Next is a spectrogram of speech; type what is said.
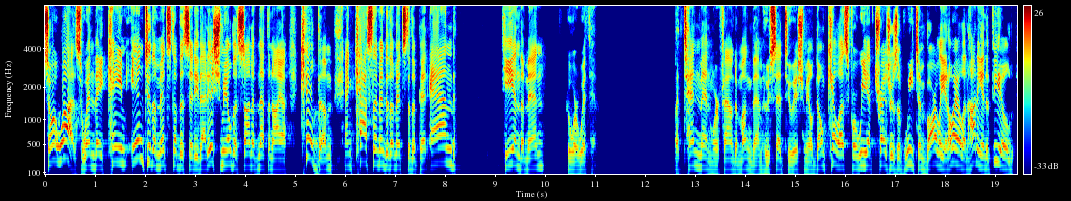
So it was when they came into the midst of the city that Ishmael, the son of Nethaniah, killed them and cast them into the midst of the pit, and he and the men who were with him. But ten men were found among them who said to Ishmael, Don't kill us, for we have treasures of wheat and barley and oil and honey in the field.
